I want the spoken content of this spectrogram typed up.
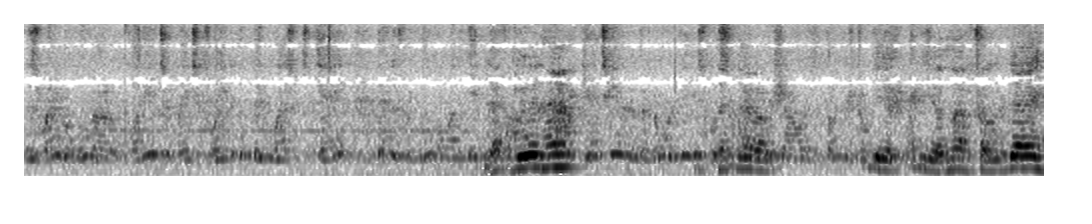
This rain will move out of the plains and makes its way to the Midwest today. Then as we move on into That good, huh? it gets here to the Northeast with some that'll heavy showers and thunderstorms. Be, be enough for the day.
